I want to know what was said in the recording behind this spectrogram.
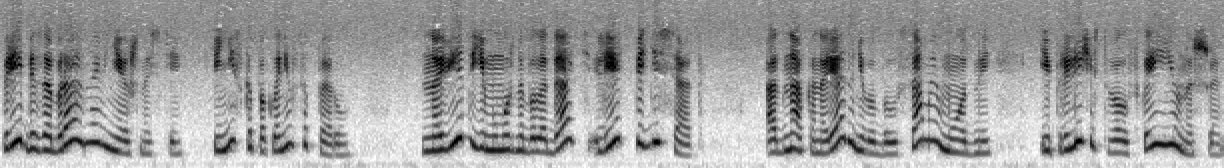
при безобразной внешности и низко поклонился Перу. На вид ему можно было дать лет пятьдесят, однако наряд у него был самый модный и приличествовал скорее юноше.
